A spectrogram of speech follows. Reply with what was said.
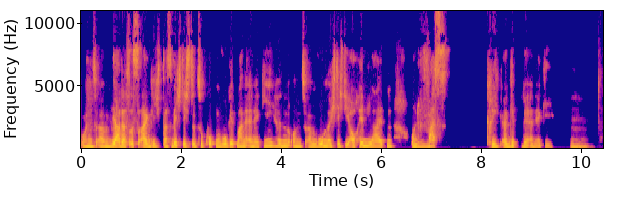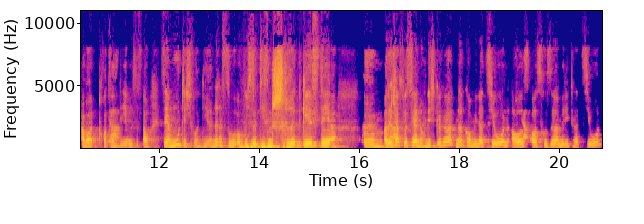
und ähm, ja, das ist eigentlich das Wichtigste zu gucken, wo geht meine Energie hin und ähm, wo möchte ich die auch hinleiten und was krieg, äh, gibt mir Energie. Mhm. Aber trotz ja. alledem ist es auch sehr mutig von dir, ne? dass du irgendwie so diesen Schritt gehst, der ähm, also ja. ich habe es bisher noch nicht gehört, ne? Kombination aus, ja. aus Friseur, Meditation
